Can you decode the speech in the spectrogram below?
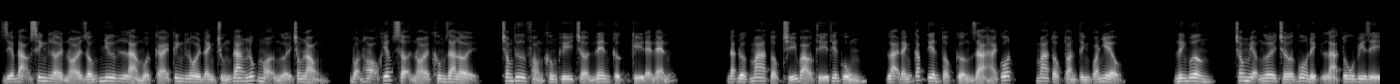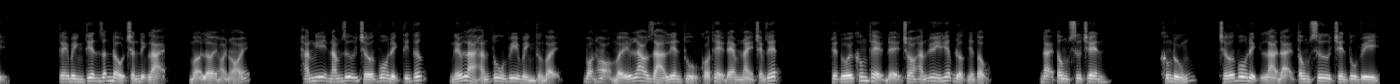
Diệp đạo sinh lời nói giống như là một cái kinh lôi đánh trúng đang lúc mọi người trong lòng, bọn họ khiếp sợ nói không ra lời trong thư phòng không khí trở nên cực kỳ đè nén. Đạt được ma tộc trí bảo thí thiên cung, lại đánh cắp tiên tộc cường giả hải cốt, ma tộc toàn tính quá nhiều. Ninh vương, trong miệng ngươi chớ vô địch là tu vi gì? Tề bình tiên dẫn đầu chấn định lại, mở lời hỏi nói. Hắn nghĩ nắm giữ chớ vô địch tin tức, nếu là hắn tu vi bình thường vậy, bọn họ mấy lao già liên thủ có thể đem này chém giết. Tuyệt đối không thể để cho hắn uy hiếp được nhân tộc. Đại tông sư trên. Không đúng, chớ vô địch là đại tông sư trên tu vi,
